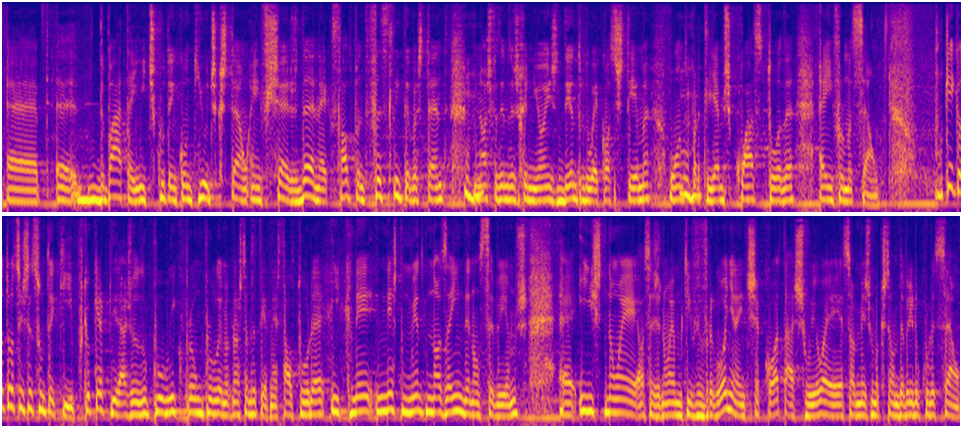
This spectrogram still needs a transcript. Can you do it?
uh, debatem e discutem conteúdos que estão em ficheiros da Nextcloud, portanto facilita bastante uhum. nós fazemos as reuniões dentro do ecossistema onde uhum. partilhamos quase toda a informação informação. Porquê é que eu trouxe este assunto aqui? Porque eu quero pedir a ajuda do público para um problema que nós estamos a ter nesta altura e que ne, neste momento nós ainda não sabemos. Uh, e isto não é, ou seja, não é motivo de vergonha nem de chacota, acho eu, é, só mesmo uma questão de abrir o coração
